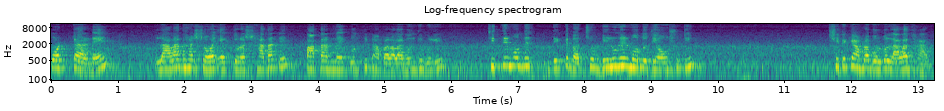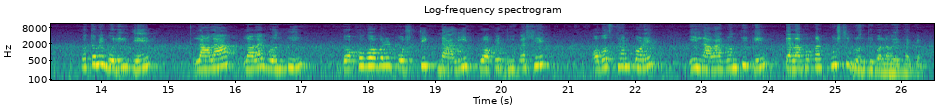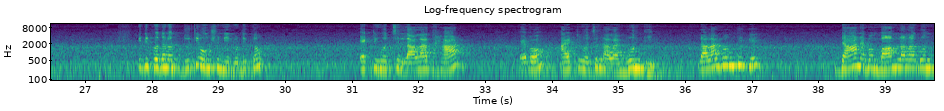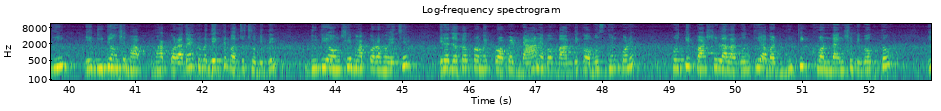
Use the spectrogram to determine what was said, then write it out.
পটকার নেয় লালাধার সহ একজোড়া সাদাটে পাতার ন্যায় গ্রন্থিকে আমরা লালা গ্রন্থি বলি। চিত্রের মধ্যে দেখতে পাচ্ছ বেলুনের মতো যে অংশটি। সেটাকে আমরা বলব লালাধার প্রথমে বলি যে লালা লালা গ্রন্থি বক্ষগহ্বরের পৌষ্টিক নালীর প্রপের দুই পাশে অবস্থান করে। এই লালা গ্রন্থিকে তেলাপোকার পুষ্টি গ্রন্থি বলা হয়ে থাকে। এটি প্রধানত দুটি অংশ নিয়ে গঠিত। একটি হচ্ছে লালা ধার এবং আরেকটি হচ্ছে লালা গ্রন্থি। লালা গ্রন্থিকে ডান এবং বাম লালা গ্রন্থি এই দুইটি অংশে ভাগ ভাগ করা যায়। তোমরা দেখতে পাচ্ছ ছবিতে দুটি অংশে ভাগ করা হয়েছে। এরা যথাক্রমে ক্রপের ডান এবং বাম দিকে অবস্থান করে। প্রতি পাশে লালা গ্রন্থি আবার দুটি খণ্ডাংশে বিভক্ত।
